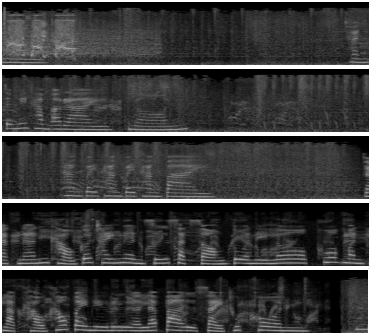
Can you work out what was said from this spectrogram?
ดีฉันจะไม่ทำอะไรหนอน ทางไปทางไปทางไป จากนั้นเขาก็ใช้เงินซื้อสัตว์สองตัวในโลก พวกมันผลักเขาเข้าไปในเรือและปาอึใส่ทุกคน มี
